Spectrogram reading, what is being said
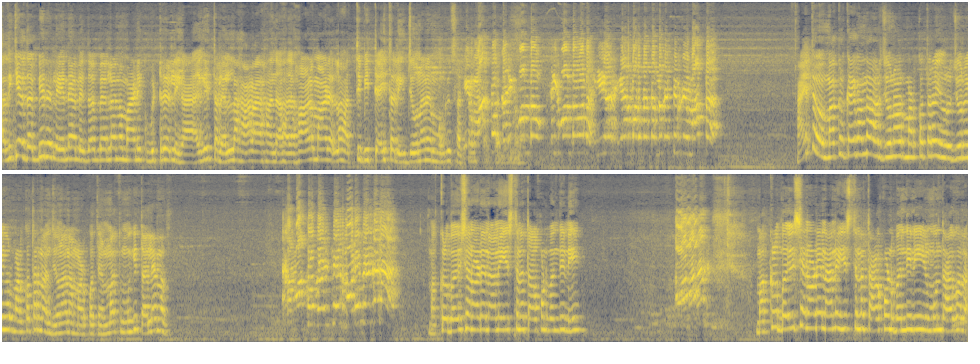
ಅದಕ್ಕೆ ದಬ್ಬಿರಲ್ಲ ಏನೇ ಅಲ್ಲಿ ದಬ್ಬಿ ಎಲ್ಲಾನು ಮಾಡಿ ಬಿಟ್ರಿ ಅಲ್ಲಿ ಈಗ ಆಗೈತಲ್ಲ ಎಲ್ಲ ಹಾಳ ಹಾಳು ಮಾಡಿ ಎಲ್ಲ ಹತ್ತಿ ಬಿತ್ತಿ ಐತಲ್ಲ ಈಗ ಜೀವನನೇ ಮುಗಿ ಸತ್ತ ಈಗ ಮತ್ತೆ ಕೈಗೆ ಬಂದವ ಕೈಗೆ ಬಂದವಲ್ಲ ಈಗ ಏನ್ ಮಾಡ್ಬೇಕಂತ ಹೇಳ್ತೀರಿ ಮತ್ತೆ ಆಯ್ತು ಮಕ್ಳು ಕೈ ಬಂದ ಅವ್ರ ಜೀವನ ಅವ್ರು ಮಾಡ್ಕೋತಾರ ಇವ್ರ ಜೀವನ ಇವ್ರು ಮಾಡ್ಕೋತಾರ ನನ್ನ ಜೀವನ ನಾ ಮಾಡ್ಕೋತೀನಿ. ಮತ್ತೆ ಮುಗೀತು ಅಲ್ಲೇನದು ಅನ್ನೋದು ಮಕ್ಕಳು ಭವಿಷ್ಯ ನೋಡಿ ನಾನು ಈಸ್ತನ ತಾಳ್ಕೊಂಡು ಬಂದೀನಿ. ಮಕ್ಕಳ ಭವಿಷ್ಯ ನೋಡಿ ನಾನು ಈಸ್ತನ ತಾಳ್ಕೊಂಡು ಬಂದೀನಿ ಇನ್ನು ಮುಂದೆ ಆಗೋಲ್ಲ.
